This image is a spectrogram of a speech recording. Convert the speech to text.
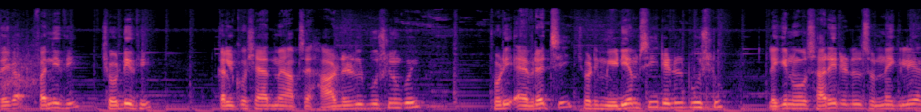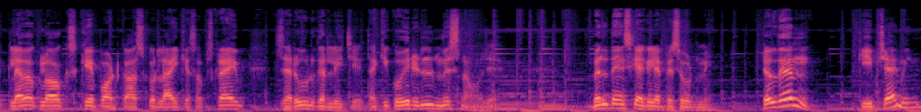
देखा फनी थी छोटी थी कल को शायद मैं आपसे हार्ड रिडल पूछ लूँ कोई थोड़ी एवरेज सी थोड़ी मीडियम सी रिडल पूछ लूँ लेकिन वो सारी रिडल सुनने के लिए क्लेवर क्लॉक्स के पॉडकास्ट को लाइक या सब्सक्राइब ज़रूर कर लीजिए, ताकि कोई रिडल मिस ना हो जाए। मिलते हैं इसके अगले एपिसोड में। टिल देन कीप चाइमिंग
